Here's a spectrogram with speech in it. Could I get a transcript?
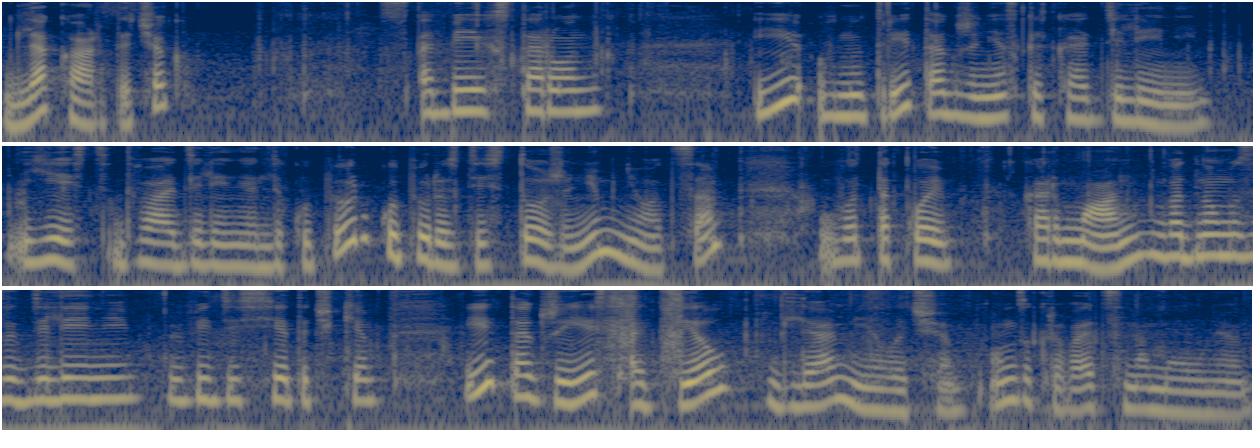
для карточек с обеих сторон. И внутри также несколько отделений. Есть два отделения для купюр. Купюра здесь тоже не мнется. Вот такой карман в одном из отделений в виде сеточки. И также есть отдел для мелочи. Он закрывается на молнию.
